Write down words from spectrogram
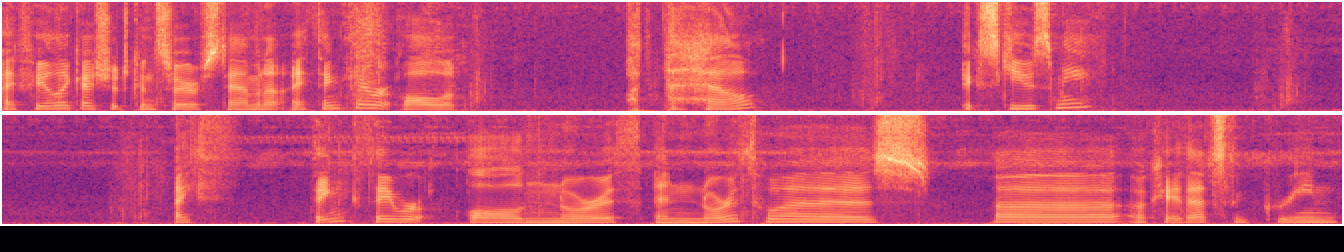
I feel like I should conserve stamina. I think they were all... A... The hell? Excuse me? I th think they were all north, and north was... Uh, okay, that's the green...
